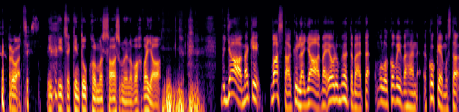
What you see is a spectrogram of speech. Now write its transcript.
Ruotsissa. Itsekin Tukholmassa asuneena vahva jaa. Jaa, mäkin vastaan kyllä jaa. Mä joudun myöntämään, että mulla on kovin vähän kokemusta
